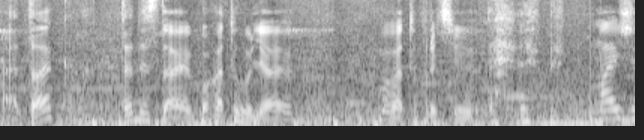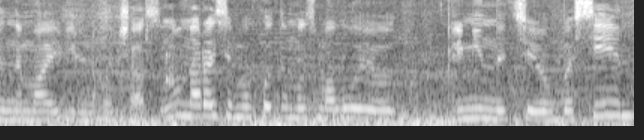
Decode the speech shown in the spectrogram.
А так, та не знаю, багато гуляю, багато працюю. майже немає вільного часу. Ну наразі ми ходимо з малою племінницею в басейн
